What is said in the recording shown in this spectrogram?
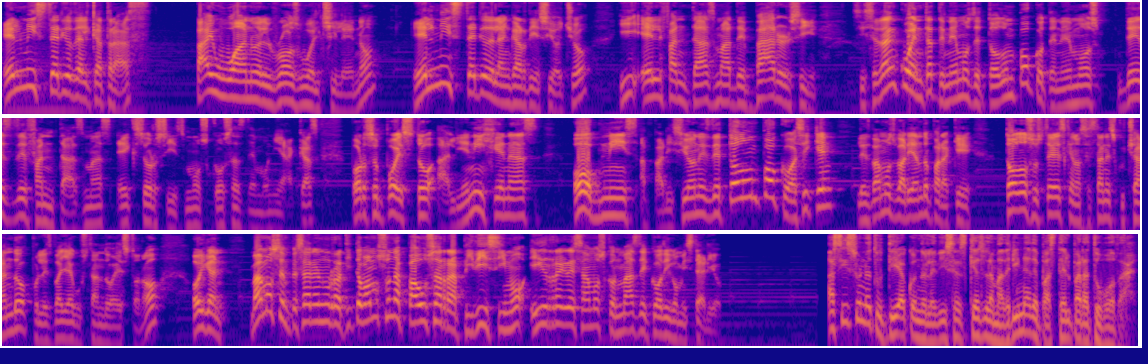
el misterio de Alcatraz, Paiwano el Roswell chileno, el misterio del hangar 18 y el fantasma de Battersea. Si se dan cuenta, tenemos de todo un poco. Tenemos desde fantasmas, exorcismos, cosas demoníacas, por supuesto, alienígenas, ovnis, apariciones, de todo un poco. Así que les vamos variando para que todos ustedes que nos están escuchando, pues les vaya gustando esto, ¿no? Oigan, vamos a empezar en un ratito, vamos a una pausa rapidísimo y regresamos con más de Código Misterio. Así suena tu tía cuando le dices que es la madrina de pastel para tu boda.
